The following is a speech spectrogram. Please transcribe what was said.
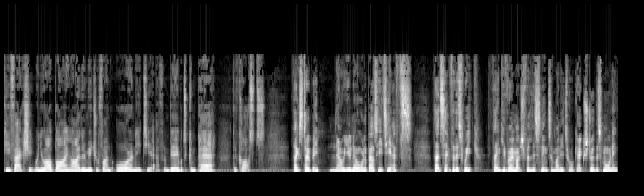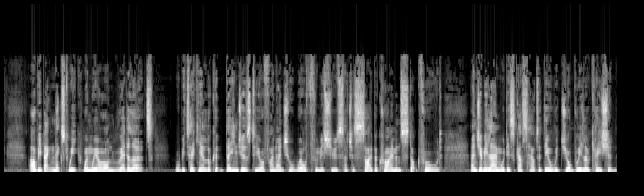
key fact sheet when you are buying either a mutual fund or an ETF, and be able to compare the costs. Thanks, Toby. Now you know all about ETFs. That's it for this week. Thank you very much for listening to Money Talk Extra this morning. I'll be back next week when we are on Red Alert. We'll be taking a look at dangers to your financial wealth from issues such as cybercrime and stock fraud. And Jimmy Lamb will discuss how to deal with job relocation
